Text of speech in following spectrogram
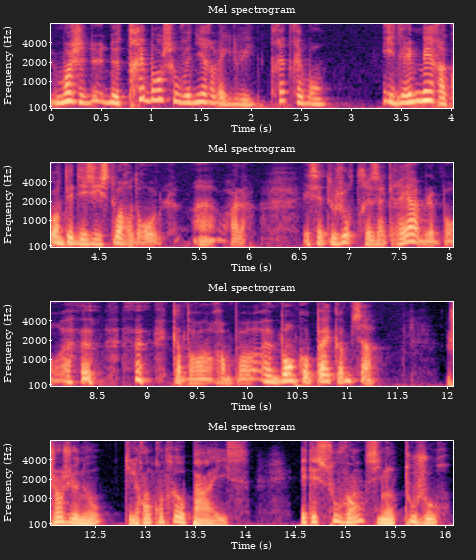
Moi, j'ai de, très bons souvenirs avec lui, très très bons. Il aimait raconter des histoires drôles, hein, voilà. Et c'est toujours très agréable pour quand on rencontre un bon copain comme ça. Jean Giono, qu'il rencontrait au Paraïs, était souvent, sinon toujours,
